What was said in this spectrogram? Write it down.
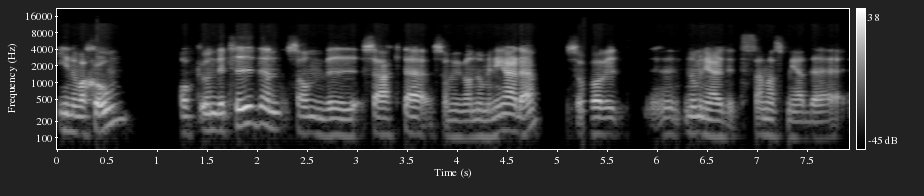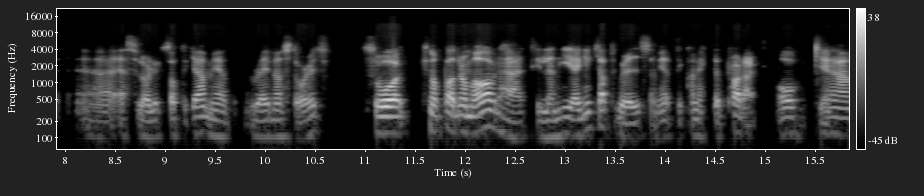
innovation och under tiden som vi sökte, som vi var nominerade, så var vi eh, nominerade tillsammans med eh, SLR Luxottica med Raven Stories. Så knoppade de av det här till en egen kategori som heter Connected Product. Och eh,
